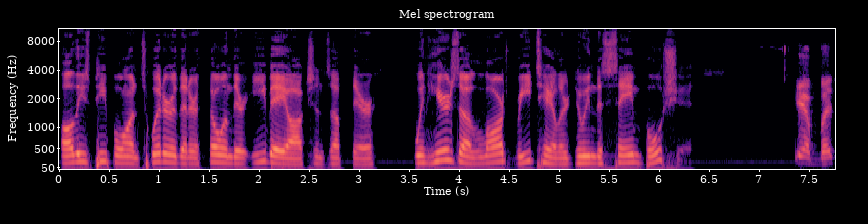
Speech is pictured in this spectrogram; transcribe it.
all these people on Twitter that are throwing their eBay auctions up there when here's a large retailer doing the same bullshit. Yeah but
